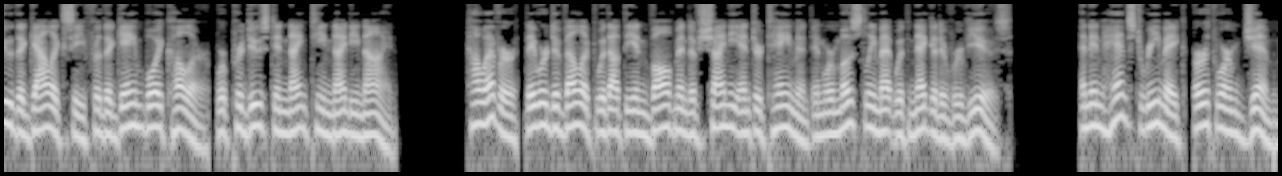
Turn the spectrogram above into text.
II The Galaxy for the Game Boy Color, were produced in 1999. However, they were developed without the involvement of Shiny Entertainment and were mostly met with negative reviews. An enhanced remake, Earthworm Jim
